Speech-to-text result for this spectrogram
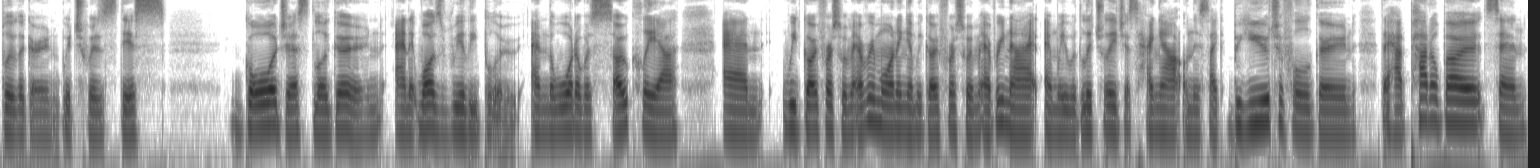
Blue Lagoon, which was this gorgeous lagoon and it was really blue and the water was so clear and we'd go for a swim every morning and we'd go for a swim every night and we would literally just hang out on this like beautiful lagoon they had paddle boats and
